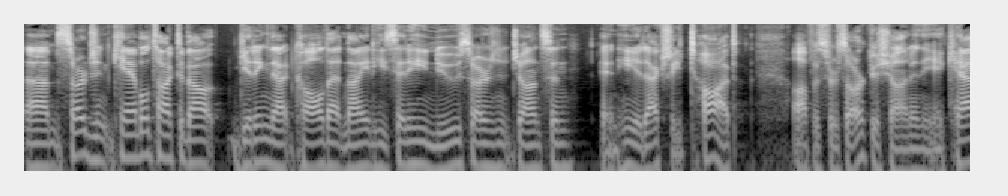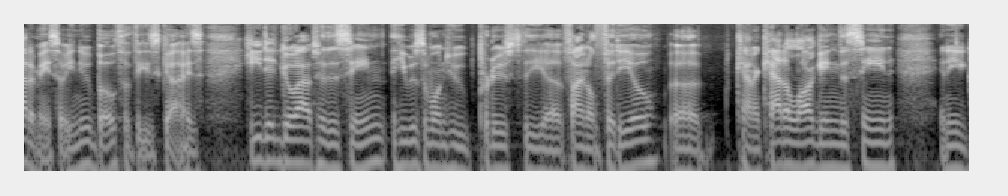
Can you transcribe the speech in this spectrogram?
Um, Sergeant Campbell talked about getting that call that night. He said he knew Sergeant Johnson and he had actually taught Officer Zarkeshan in the academy, so he knew both of these guys. He did go out to the scene. He was the one who produced the uh, final video, uh, kind of cataloging the scene, and he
